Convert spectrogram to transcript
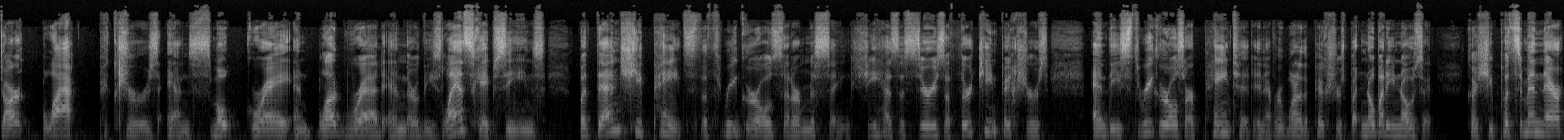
dark black pictures and smoke gray and blood red, and they're these landscape scenes. But then she paints the three girls that are missing. She has a series of 13 pictures, and these three girls are painted in every one of the pictures, but nobody knows it because she puts them in there,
